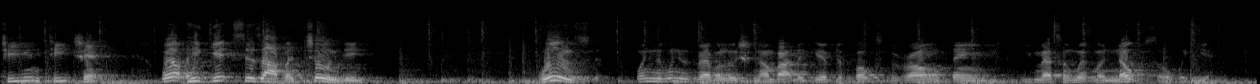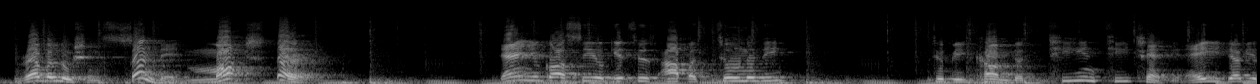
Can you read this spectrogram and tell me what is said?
TNT champion. Well, he gets his opportunity Wednesday. When, when is Revolution? I'm about to give the folks the wrong thing. You messing with my notes over here. Revolution Sunday, March 3rd. Daniel Garcia gets his opportunity to become the TNT champion, AEW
